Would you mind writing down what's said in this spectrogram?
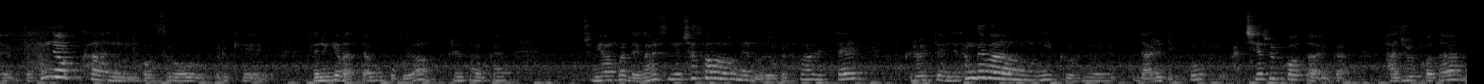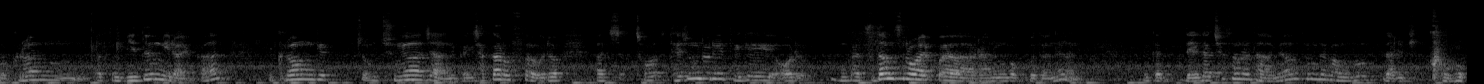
어떤 협력하는 것으로 이렇게 되는 게 맞다고 보고요. 그래서 그러니까 중요한 건 내가 할 수 있는 최선의 노력을 할 때 그럴 때 이제 상대방이 그것을 나를 믿고 같이 해줄 거다, 그러니까 봐줄 거다, 뭐 그런 어떤 믿음이랄까 그런 게 좀 중요하지 않을까. 작가로서 오히려 아, 저, 저 대중들이 되게 어려 뭔가 부담스러워할 거야라는 것보다는 그러니까 내가 최선을 다하면 상대방도 나를 믿고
